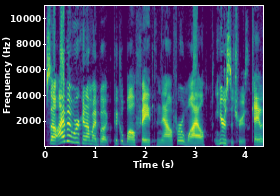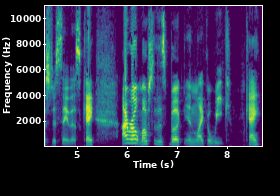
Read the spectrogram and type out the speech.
So I've been working on my book, Pickleball Faith, now for a while. Here's the truth. Okay. Let's just say this. Okay. I wrote most of this book in like a week. Okay.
